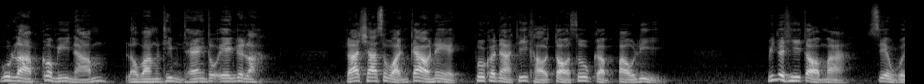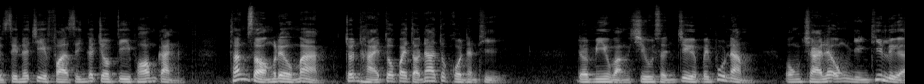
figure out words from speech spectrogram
กุหลาบก็มีหนามระวังทิ่มแทงตัวเองด้วยล่ะ ราชาสวรรค์ก้าวเนตรผู้ขณะที่เขาต่อสู้กับเปาลี่ วินาทีต่อมาเซี่ยวหวนซินและจีฟาซินก็โจมตีพร้อมกัน ทั้งสองเร็วมากจนหายตัวไปต่อหน้าทุกคนทันที โดยมีหวังชิวเซินจือเป็นผู้นำองค์ชายและองค์หญิงที่เหลือ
